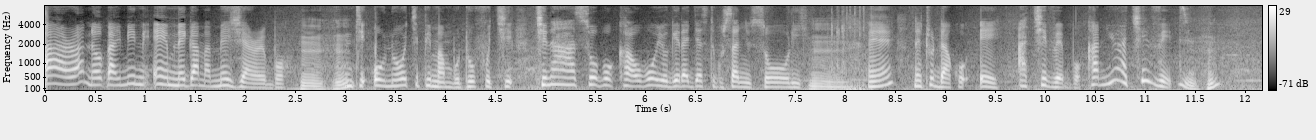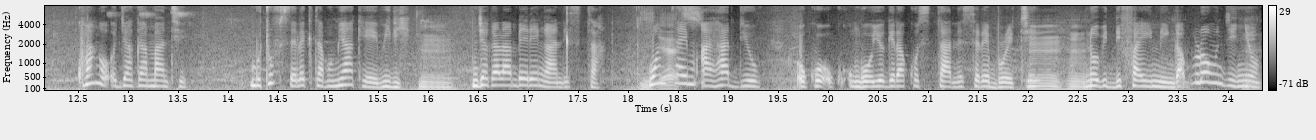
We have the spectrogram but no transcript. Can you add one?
R no, I mean M negamba measurable. Nti ono okipima mu butuufu ki? Kinaasoboka oba oyogera just kusanyusa oli eh? ne tudda ku A achievable. Can you achieve it? Kubanga ojagamba nti mutuufu selector mu myaka ebiri. Njagala mbeere nga ndi star one Yes. time i had you oku- ng'oyogerako star ne celebrity n'obidefininga bulungi nnyo.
